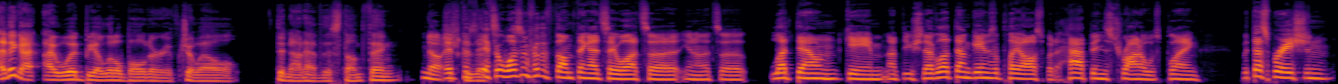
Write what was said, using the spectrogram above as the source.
I- think I, I would be a little bolder if Joel did not have this thumb thing. No, if if it wasn't for the thumb thing, I'd say, well, that's a you know that's a letdown game. Not that you should have letdown games in the playoffs, but it happens. Toronto was playing with desperation.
